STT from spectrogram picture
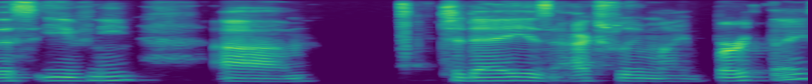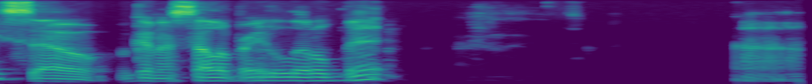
this evening. Um, today is actually my birthday, so we're going to celebrate a little bit. Uh,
